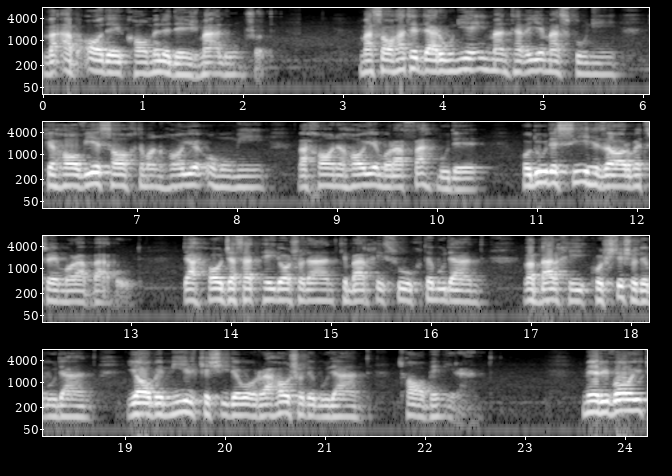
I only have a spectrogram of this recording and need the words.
و ابعاد کامل دژ معلوم شد. مساحت درونی این منطقه مسکونی که حاوی ساختمانهای عمومی و خانه های مرفه بوده حدود سی هزار متر مربع بود. دهها جسد پیدا شدند که برخی سوخته بودند و برخی کشته شده بودند یا به میل کشیده و رها شده بودند تا بمیرند. مری وایت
